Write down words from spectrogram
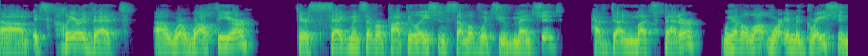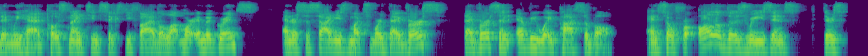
um, it's clear that uh, we're wealthier. There's segments of our population, some of which you've mentioned, have done much better. We have a lot more immigration than we had post 1965, a lot more immigrants, and our society is much more diverse, diverse in every way possible. And so, for all of those reasons, there's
